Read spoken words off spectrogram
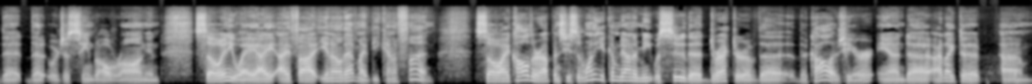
that that were just seemed all wrong. And so anyway, I I thought you know that might be kind of fun. So I called her up and she said, "Why don't you come down and meet with Sue, the director of the the college here? And uh, I'd like to, um,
